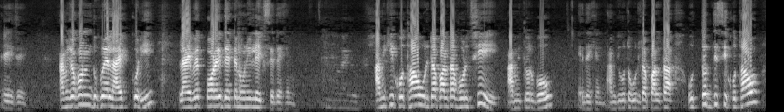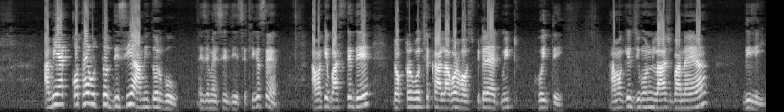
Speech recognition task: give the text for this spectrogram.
এই যে, আমি যখন দুপুরে লাইভ করি লাইভের পরে দেখেন উনি লেখছে, দেখেন। আমি কি কোথাও উল্টাপাল্টা বলছি? আমি তোর বউ। এ দেখেন, আমি কি কোথাও উল্টাপাল্টা উত্তর দিছি? কোথাও? আমি এক কথায় উত্তর দিছি, আমি তোর বউ। এই যে মেসেজ দিয়েছে, ঠিক আছে? আমাকে বাঁচতে দে। ডক্টর বলছে, কাল আবার হসপিটালে অ্যাডমিট হইতে। আমাকে জীবন লাশ বানায়া দিলি।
